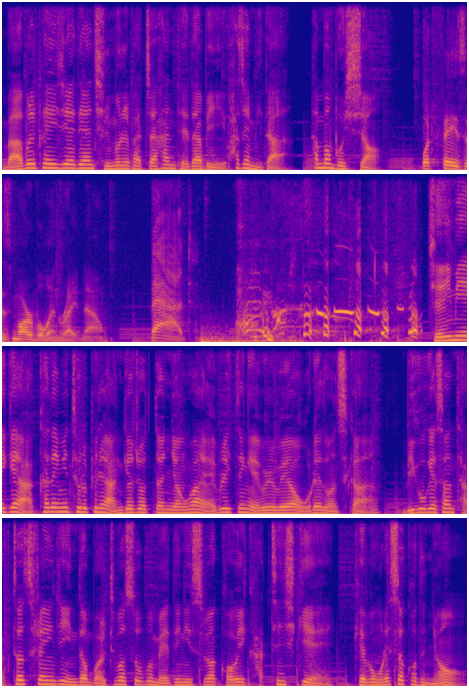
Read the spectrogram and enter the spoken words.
마블 페이지에 대한 질문을 받자 한 대답이 화제입니다. 한번 보시죠. What phase is Marvel in right now? Bad. 제이미에게 아카데미 트로피를 안겨줬던 영화 에브리띵 에블웨어 올해 원스가 미국에선 닥터 스트레인지 인 더 멀티버스 오브 매드니스와 거의 같은 시기에 개봉을 했었거든요.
